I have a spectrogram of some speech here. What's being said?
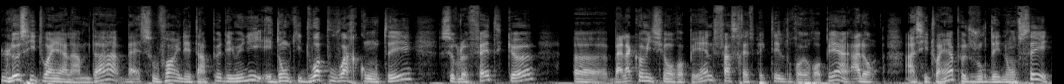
le citoyen lambda, ben, souvent il est un peu démuni et donc il doit pouvoir compter sur le fait que euh, ben, la Commission européenne fasse respecter le droit européen. Alors un citoyen peut toujours dénoncer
